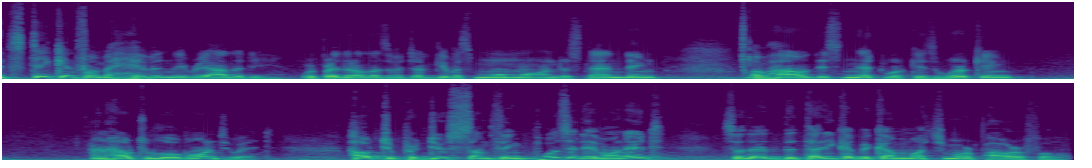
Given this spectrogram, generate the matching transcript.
it's taken from a heavenly reality. We pray that Allah give us more and more understanding of how this network is working and how to log on to it, how to produce something positive on it so that the tariqah become much more powerful.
